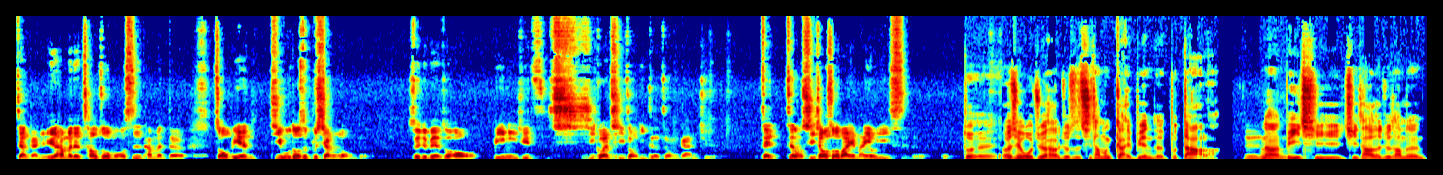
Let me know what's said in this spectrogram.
这样感觉，因为他们的操作模式、他们的周边几乎都是不相容的，所以就变成说哦，逼你去习惯其中一个这种感觉。这这种行销手法也蛮有意思的。对，而且我觉得还有就是，其实他们改变的不大啦。嗯，那比起其他的，就是他们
